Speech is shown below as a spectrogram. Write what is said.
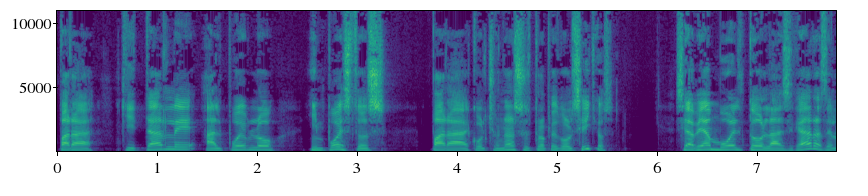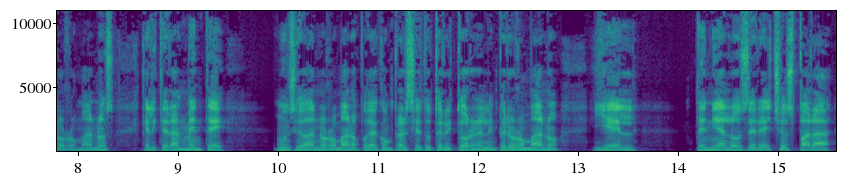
para quitarle al pueblo impuestos para acolchonar sus propios bolsillos. Se habían vuelto las garras de los romanos, que literalmente un ciudadano romano podía comprar cierto territorio en el imperio romano y él tenía los derechos para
